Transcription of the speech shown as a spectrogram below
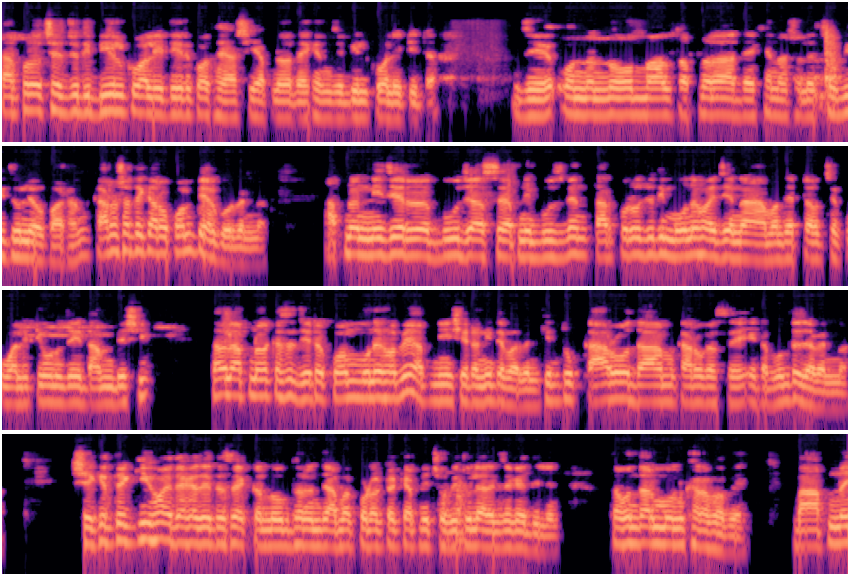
তারপর হচ্ছে যদি বিল কোয়ালিটির কথায় আসি, আপনারা দেখেন যে বিল কোয়ালিটিটা যে অন্যান্য মাল তো আপনারা দেখেন আসলে ছবি তুলেও পাঠান, কারোর সাথে কারও কম্পেয়ার করবেন না। আপনার নিজের বুঝ আছে, আপনি বুঝবেন, তারপরেও যদি মনে হয় যে না, আমাদেরটা হচ্ছে কোয়ালিটি অনুযায়ী দাম বেশি, তাহলে আপনার কাছে যেটা কম মনে হবে, আপনি সেটা নিতে পারবেন। কিন্তু কারও দাম, কারও কাছে এটা বলতে যাবেন না। সেক্ষেত্রে কি হয়? দেখা যাইতেছে একটা লোক ধরেন যে আমার প্রোডাক্টটাকে আপনি ছবি তুলে আরেক জায়গায় দিলেন, তখন তার মন খারাপ হবে। বা আপনি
